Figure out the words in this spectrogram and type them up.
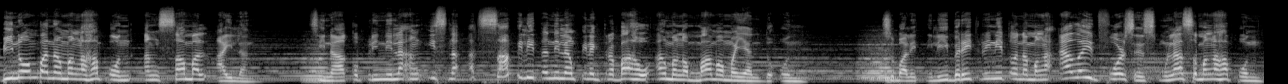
binomba ng mga Hapon ang Samal Island. Sinakop rin nila ang isla at sapilitan nilang pinagtrabaho ang mga mamamayan doon. Subalit niliberate rin ito ng mga Allied forces mula sa mga Hapon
